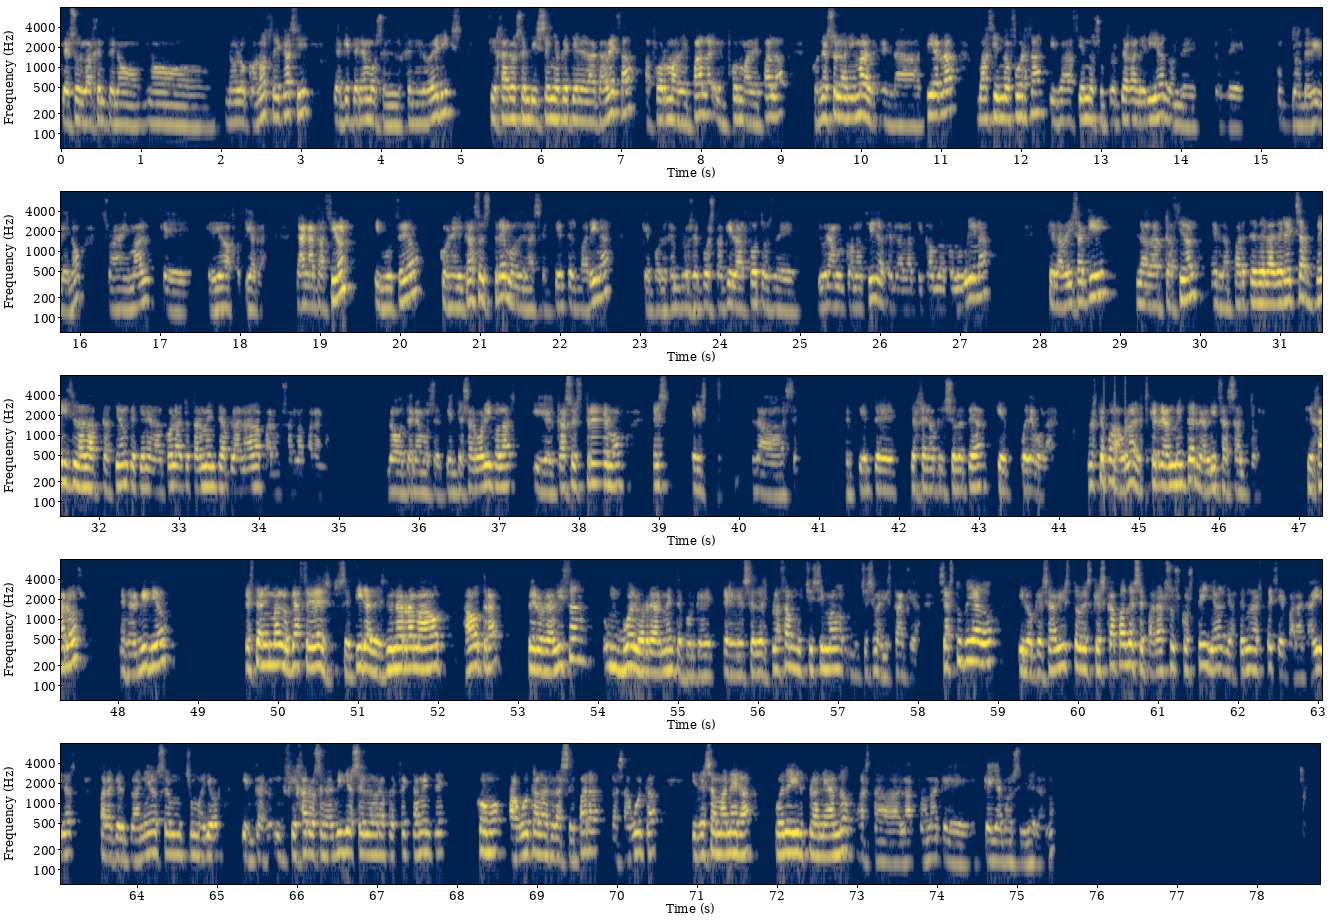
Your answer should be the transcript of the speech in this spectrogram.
que eso la gente no, no, no lo conoce casi, y aquí tenemos el género Erix, Fijaros el diseño que tiene la cabeza a forma de pala, en forma de pala. Con eso el animal en la tierra va haciendo fuerza y va haciendo su propia galería donde, donde, donde vive. ¿no? Es un animal que, vive bajo tierra. La natación y buceo con el caso extremo de las serpientes marinas, que por ejemplo os he puesto aquí las fotos de, una muy conocida, que es la Laticauda colubrina, que la veis aquí, la adaptación, en la parte de la derecha, veis la adaptación que tiene la cola totalmente aplanada para usarla para nada. Luego tenemos serpientes arborícolas y el caso extremo es, es la serpiente de género Chrysolepea que puede volar. No es que pueda volar, es que realmente realiza saltos. Fijaros, en el vídeo, este animal lo que hace es, se tira desde una rama a otra, pero realiza un vuelo realmente porque eh, se desplaza muchísimo, muchísima distancia. Se ha estudiado y lo que se ha visto es que es capaz de separar sus costillas y hacer una especie de paracaídas para que el planeo sea mucho mayor. Y fijaros en el vídeo se ve ahora perfectamente cómo Ahueca las, las separa, las ahueca y de esa manera puede ir planeando hasta la zona que, ella considera.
